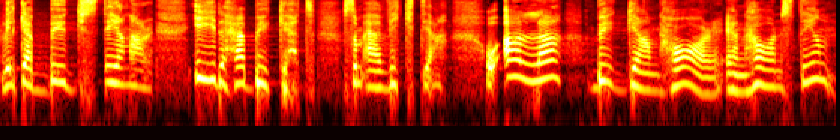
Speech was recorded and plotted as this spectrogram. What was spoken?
Vilka byggstenar i det här bygget som är viktiga. Och alla byggen har en hörnsten.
